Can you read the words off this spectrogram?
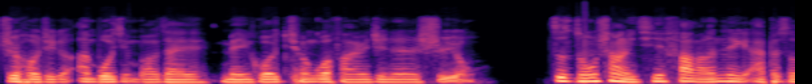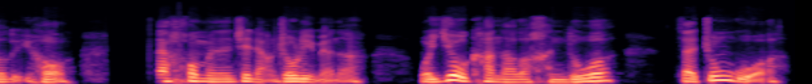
之后，这个安博警报在美国全国范围之内的使用。自从上一期发完了那个 episode 以后，在后面的这两周里面呢，我又看到了很多。在中国，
